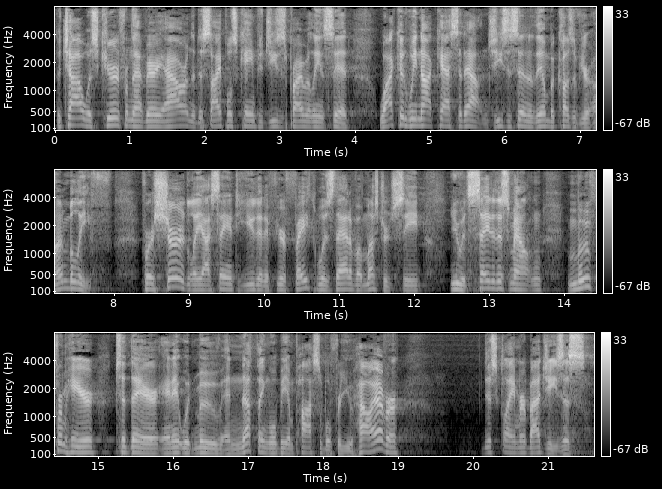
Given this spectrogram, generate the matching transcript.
The child was cured from that very hour, and the disciples came to Jesus privately and said, Why could we not cast it out? And Jesus said to them, Because of your unbelief. For assuredly I say unto you that if your faith was that of a mustard seed, you would say to this mountain, Move from here to there, and it would move, and nothing will be impossible for you. However, disclaimer by Jesus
